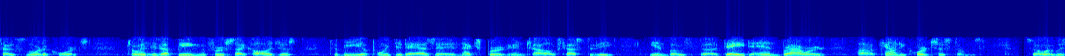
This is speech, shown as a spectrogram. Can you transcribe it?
South Florida courts. So ended up being the first psychologist to be appointed as an expert in child custody in both uh, Dade and Broward uh, county court systems. So it was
